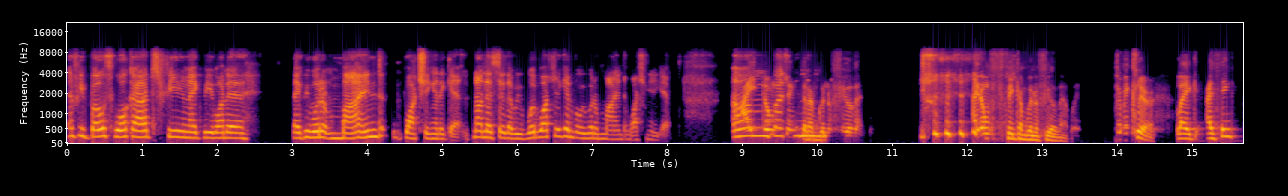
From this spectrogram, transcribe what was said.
if we both walk out feeling like we want to, like we wouldn't mind watching it again. Not necessarily that we would watch it again, but we wouldn't mind watching it again. Um, I don't but, think that I'm going to feel that. I don't think I'm going to feel that way. To be clear, like I think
